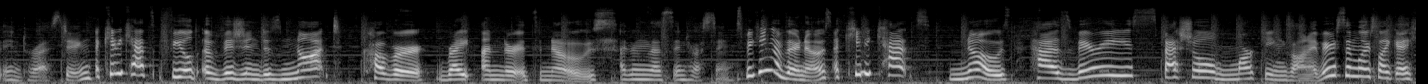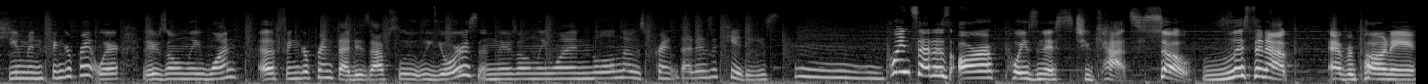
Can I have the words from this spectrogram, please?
interesting. A kitty cat's field of vision does not cover right under its nose. I think that's interesting. Speaking of their nose, a kitty cat's nose has very special markings on it. Very similar to like a human fingerprint where there's only one a fingerprint that is absolutely yours and there's only one little nose print that is a kitty's. Mm. Poinsettias are poisonous to cats. So listen up every pony.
